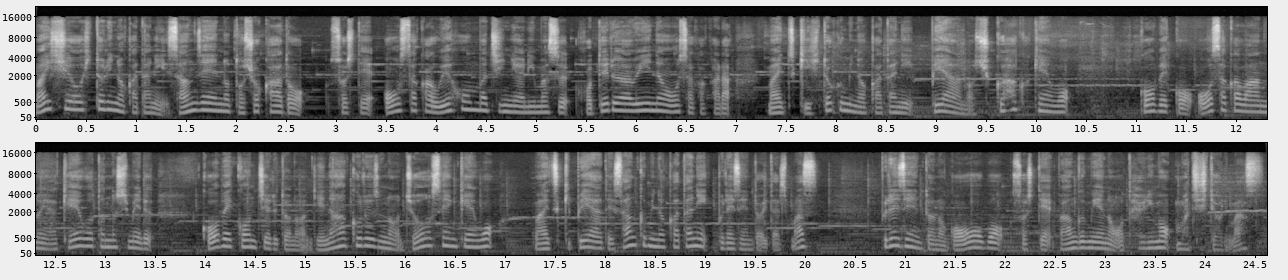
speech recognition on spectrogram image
毎週お一人の方に3000円の図書カードを、そして大阪上本町にありますホテルアウィーナ大阪から毎月一組の方にペアの宿泊券を、神戸港大阪湾の夜景を楽しめる神戸コンチェルトのディナークルーズの乗船券を毎月ペアで3組の方にプレゼントいたします。プレゼントのご応募、そして番組へのお便りもお待ちしております。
